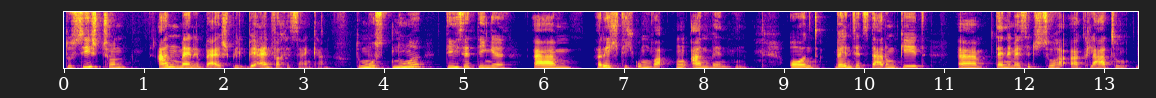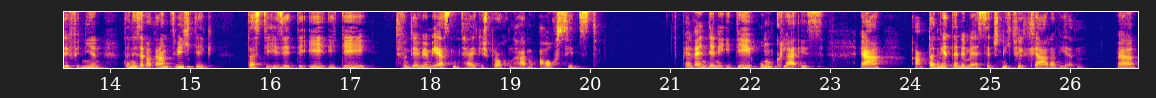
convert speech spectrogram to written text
Du siehst schon an meinem Beispiel, wie einfach es sein kann. Du musst nur diese Dinge ähm, richtig um, um anwenden. Und wenn es jetzt darum geht, ähm, deine Message zu, äh, klar zu definieren, dann ist aber ganz wichtig, dass die Idee, von der wir im ersten Teil gesprochen haben, auch sitzt. Weil wenn deine Idee unklar ist, ja, dann wird deine Message nicht viel klarer werden. Ja,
